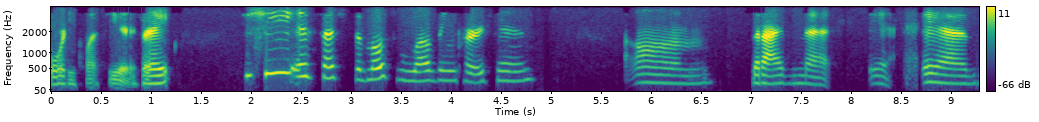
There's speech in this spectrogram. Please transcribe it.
40 plus years, right? She is such the most loving person um that I've met. And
